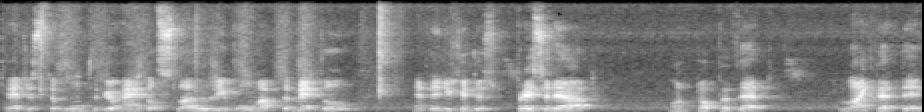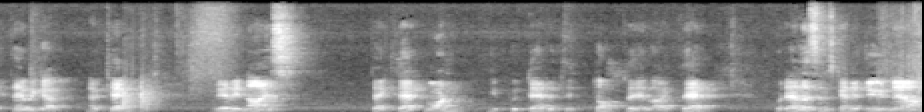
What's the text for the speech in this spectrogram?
Okay, just the warmth of your hand will slowly warm up the metal, and then you can just press it out on top of that, like that there. There we go. Okay, really nice. Take that one, you put that at the top there like that. What Alison's going to do now,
